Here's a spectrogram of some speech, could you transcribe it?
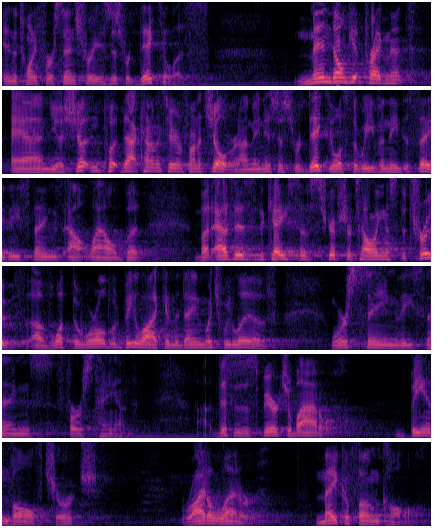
in the 21st century is just ridiculous. Men don't get pregnant, and you shouldn't put that kind of material in front of children. I mean, it's just ridiculous that we even need to say these things out loud. But, but as is the case of Scripture telling us the truth of what the world would be like in the day in which we live, we're seeing these things firsthand. Uh, this is a spiritual battle. Be involved, church. Write a letter, make a phone call.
